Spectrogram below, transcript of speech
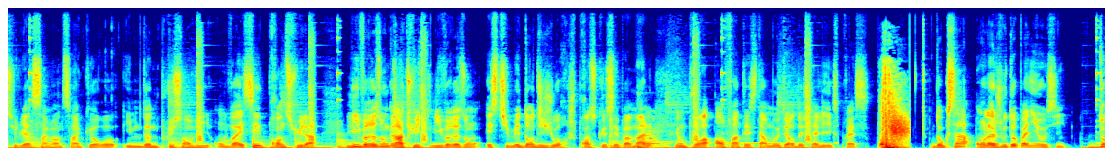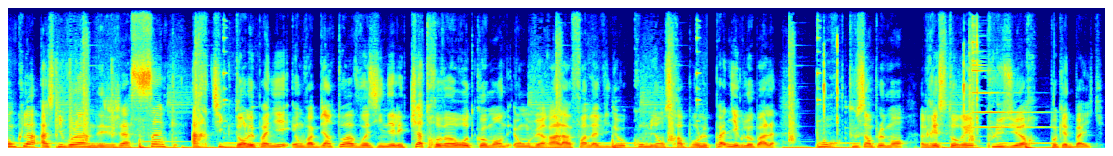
celui à 55 euros, il me donne plus envie. On va essayer de prendre celui-là Livraison gratuite, livraison estimée dans 10 jours. Je pense que c'est pas mal. Et on pourra enfin tester un moteur de chez AliExpress. Donc ça, on l'ajoute au panier aussi. Donc là, à ce niveau-là, on a déjà 5 articles dans le panier et on va bientôt avoisiner les 80 euros de commande et on verra à la fin de la vidéo combien on sera pour le panier global pour tout simplement restaurer plusieurs pocket bikes.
